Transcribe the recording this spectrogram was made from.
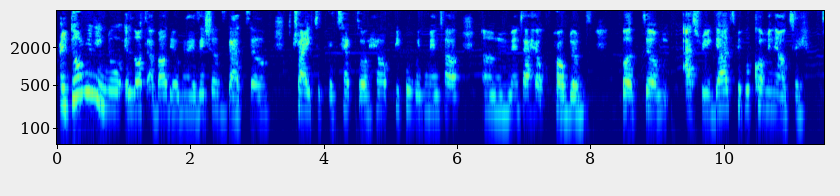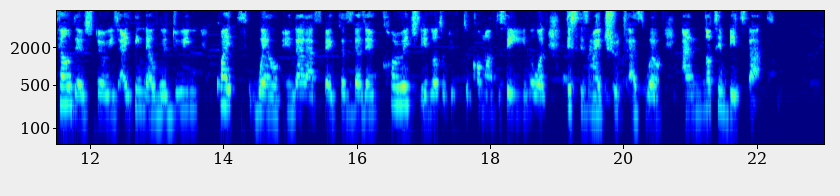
I don't really know a lot about the organizations that um, try to protect or help people with mental um, mental health problems. But um, as regards people coming out to tell their stories, I think that we're doing quite well in that aspect because it has encouraged a lot of people to come out to say, you know what, this is my truth as well. And nothing beats that.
